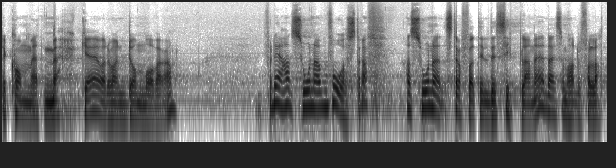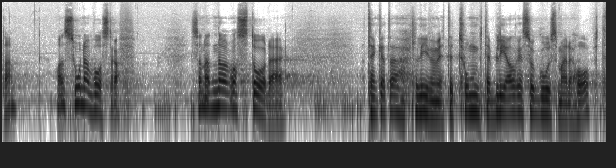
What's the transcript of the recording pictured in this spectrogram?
Det kom et mørke, og det var en dom over ham. Fordi han sona vår straff. Han sona straffa til disiplene, de som hadde forlatt ham. Og han sona vår straff. Sånn at når oss står der og tenker at livet mitt er tomt, jeg blir aldri så god som jeg hadde håpet,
